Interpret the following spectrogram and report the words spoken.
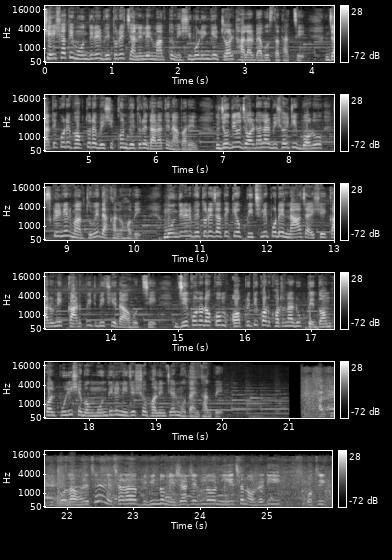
সেই সাথে মন্দিরের ভেতরে চ্যানেলের মাধ্যমে শিবলিঙ্গের জল ঢালার ব্যবস্থা থাকছে। যাতে করে ভক্তরা বেশিক্ষণ ভেতরে দাঁড়াতে না পারেন। যদিও জল ঢালার বিষয়টি বড় স্ক্রিনের মাধ্যমে দেখানো হবে। মন্দিরের ভেতরে যাতে কেউ পিছলে পড়ে না যায় সেই কারণে কার্পেট বিছিয়ে দেওয়া হচ্ছে। যে কোনো রকম অপ্রীতিকর ঘটনা রুখতে দমকল পুলিশ এবং মন্দিরের নিজস্ব ভলেন্টিয়ার মোতায়েন থাকবে। আর কি কি বলা হয়েছে এছাড়া বিভিন্ন মেজার যেগুলো নিয়েছেন অলরেডি অতিরিক্ত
